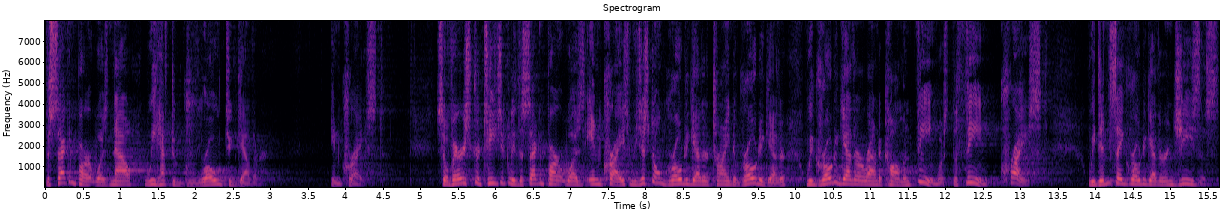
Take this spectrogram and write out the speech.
The second part was now we have to grow together in Christ. So, very strategically, the second part was in Christ. We just don't grow together trying to grow together. We grow together around a common theme. What's the theme? Christ. We didn't say grow together in Jesus.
